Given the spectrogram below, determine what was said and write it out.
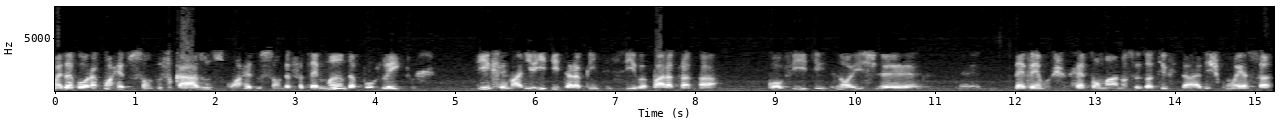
mas agora com a redução dos casos, com a redução dessa demanda por leitos de enfermaria e de terapia intensiva para tratar Covid, nós é, devemos retomar nossas atividades com, essa,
